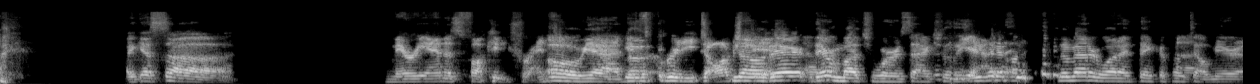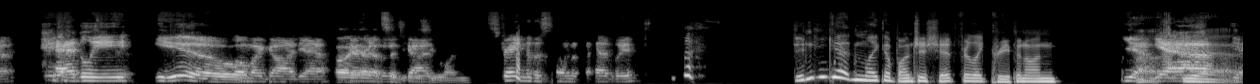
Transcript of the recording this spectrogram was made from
I guess uh Mariana's fucking Trench Oh yeah, is no, pretty dog no, shit. they're they're much worse actually. Yeah. Even if no matter what I think of Hotel Mira. Hedley. Ew. Oh my god, yeah. Oh Get yeah, rid of that's those an guys. easy one. Straight into the sun with the Hedley. Didn't he get in like a bunch of shit for like creeping on? Yeah. uh, Yeah. yeah.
